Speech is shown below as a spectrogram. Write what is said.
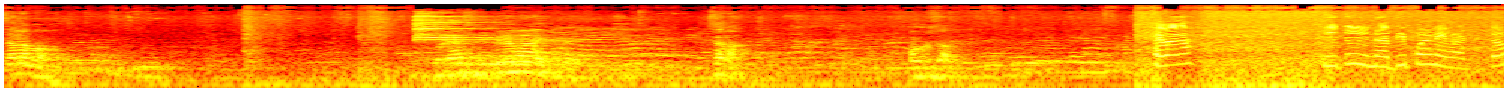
चला बाबा. चला. बघू चला. इथे ही नदी पण आहे वाटतं.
